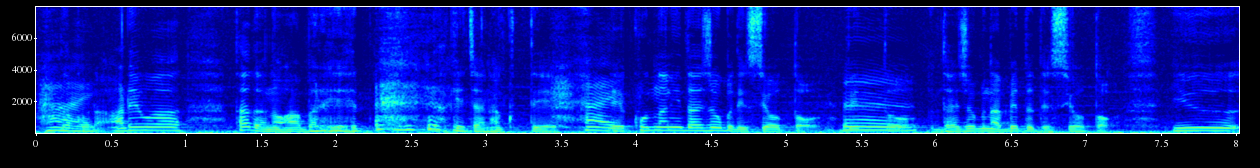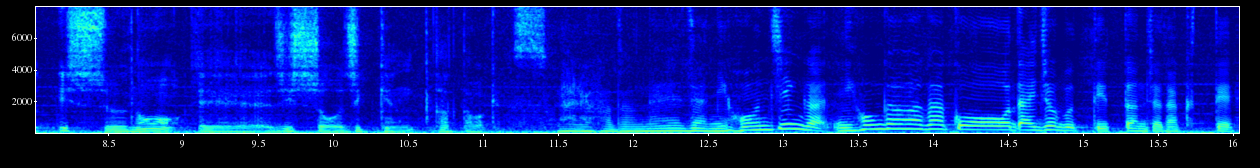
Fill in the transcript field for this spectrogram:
はい、だからあれはただの暴れだけじゃなくて、はい、えこんなに大丈夫ですよとベッド、大丈夫なベッドですよという一種の、えー、実証実験だったわけです。なるほどね。じゃあ日本人が日本側がこう大丈夫って言ったんじゃなくて、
